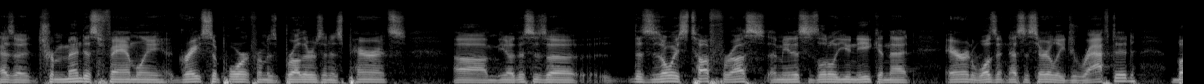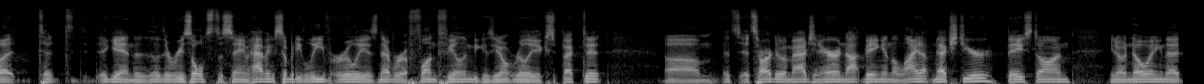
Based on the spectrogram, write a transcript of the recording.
has a tremendous family, great support from his brothers and his parents. Um, you know, this is a this is always tough for us. I mean, this is a little unique in that Aaron wasn't necessarily drafted, but to, to, again, the, the result's the same. Having somebody leave early is never a fun feeling because you don't really expect it. Um, it's it's hard to imagine Aaron not being in the lineup next year based on you know knowing that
